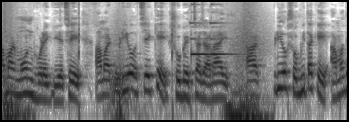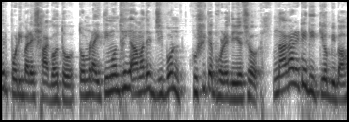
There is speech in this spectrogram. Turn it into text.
আমার মন ভরে গিয়েছে। আমার প্রিয় চেকে শুভেচ্ছা জানাই। আর প্রিয় সবিতাকে আমাদের পরিবারে স্বাগত। তোমরা ইতিমধ্যেই আমাদের জীবন খুশিতে ভরে দিয়েছ। নাগার এটি দ্বিতীয় বিবাহ।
